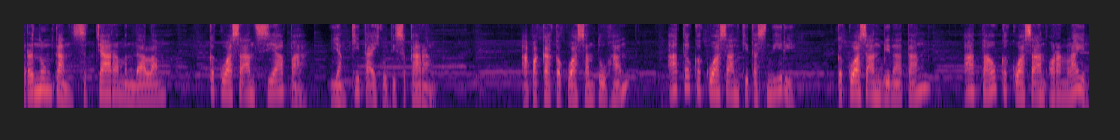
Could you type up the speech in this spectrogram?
Renungkan secara mendalam kekuasaan siapa yang kita ikuti sekarang? Apakah kekuasaan Tuhan atau kekuasaan kita sendiri, kekuasaan binatang, atau kekuasaan orang lain?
